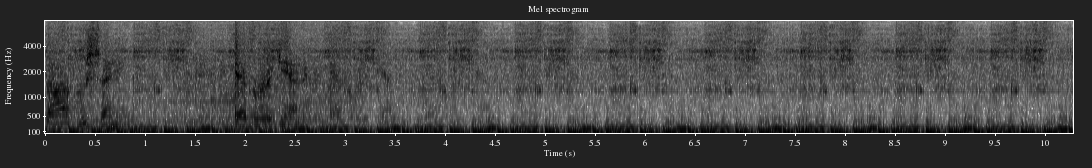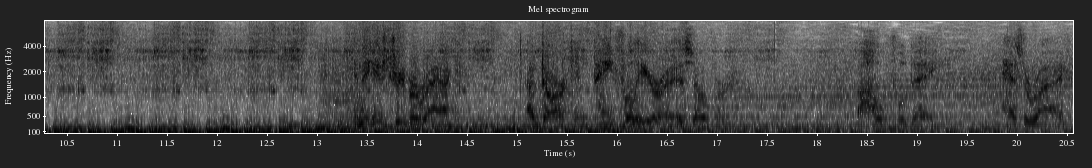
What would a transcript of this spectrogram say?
Saddam Hussein ever again. In the history of Iraq, a dark and painful era is over. A hopeful day has arrived.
